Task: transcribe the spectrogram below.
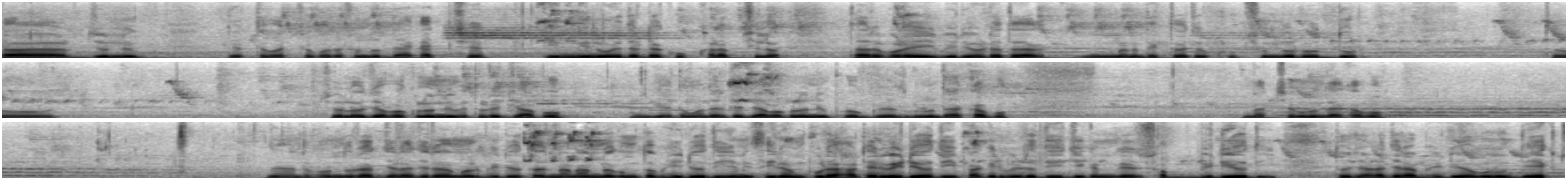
তার জন্য দেখতে পাচ্ছ কত সুন্দর দেখাচ্ছে। তিন দিন ওয়েদারটা খুব খারাপ ছিল, তারপরে এই ভিডিওটাতে মানে দেখতে পাচ্ছ খুব সুন্দর রোদ্দুর। তো চলো জাবা কলোনির ভেতরে যাব। গিয়ে তোমাদেরকে জাবা কলোনির প্রোগ্রেসগুলো দেখাবো। বাচ্চাগুলো দেখাবো। হ্যাঁ বন্ধুরা, যারা যারা আমার ভিডিওতে নানান রকম তো ভিডিও দিই, আমি শ্রীরামপুরে হাটের ভিডিও দিই, পাখির ভিডিও দিই যেখানকার সব ভিডিও দিই, তো যারা যারা ভিডিওগুলো দেখছ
